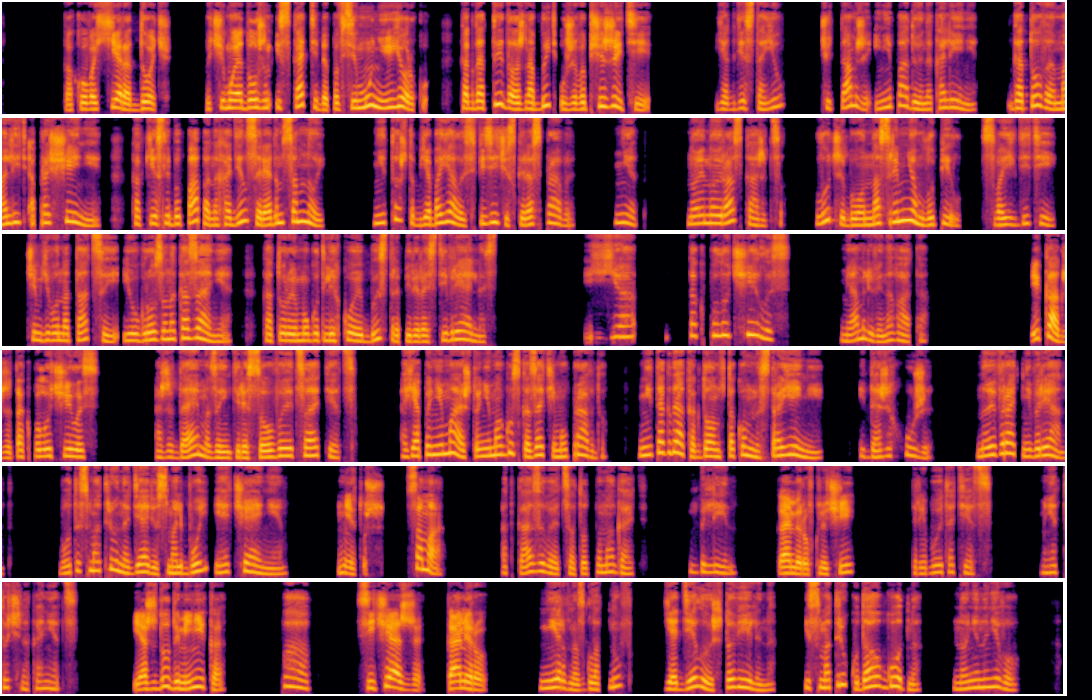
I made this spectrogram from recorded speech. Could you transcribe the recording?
Какого хера, дочь? Почему я должен искать тебя по всему Нью-Йорку, когда ты должна быть уже в общежитии? Я где стою, чуть там же и не падаю на колени, готовая молить о прощении, как если бы папа находился рядом со мной. Не то чтобы я боялась физической расправы. Нет. Но иной раз, кажется, лучше бы он нас ремнем лупил, своих детей, чем его нотации и угроза наказания, которые могут легко и быстро перерасти в реальность. Я... так получилось. Мямлю виновата. И как же так получилось? Ожидаемо заинтересовывается отец. А я понимаю, что не могу сказать ему правду. Не тогда, когда он в таком настроении. И даже хуже. Но и врать не вариант. Вот и смотрю на дядю с мольбой и отчаянием. Нет уж, сама. Отказывается тот помогать. Блин. Камеру «Пап!» «Сейчас же! Камеру!» Нервно сглотнув, я делаю, что велено, и смотрю куда угодно, но не на него.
